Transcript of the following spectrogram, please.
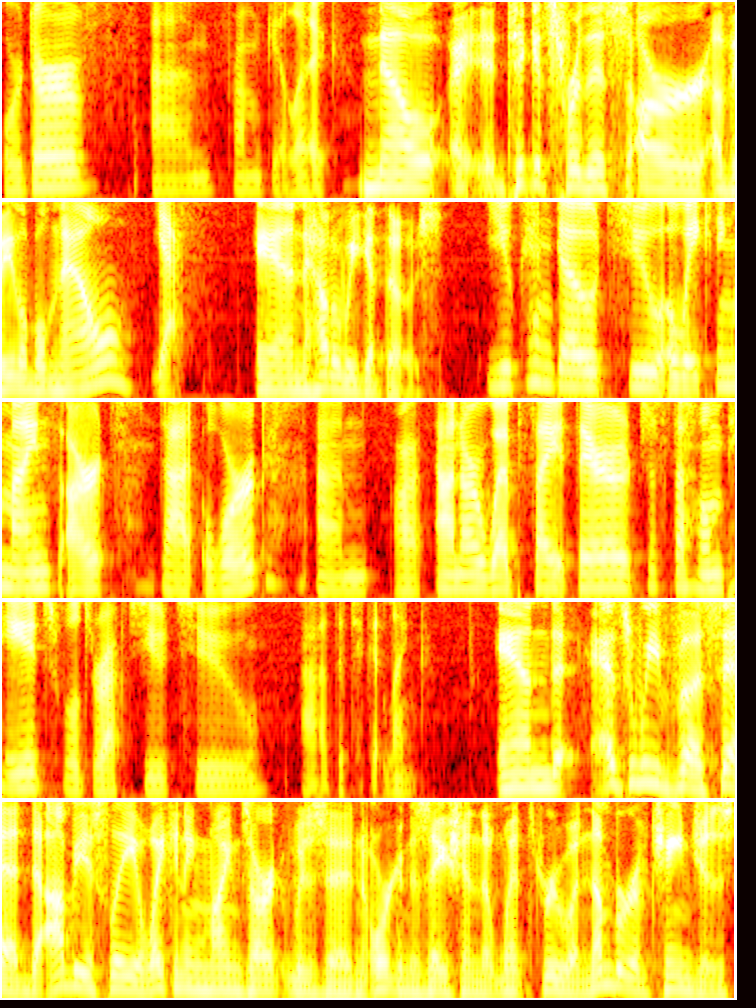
hors d'oeuvres um, from Gillig. Now, uh, tickets for this are available now. Yes. And how do we get those? You can go to awakeningmindsart.org. Um, our, on our website, there, just the homepage will direct you to uh, the ticket link. And as we've uh, said, obviously, Awakening Minds Art was an organization that went through a number of changes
